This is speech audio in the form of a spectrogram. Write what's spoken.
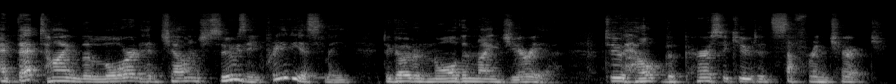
At that time, the Lord had challenged Susie previously to go to northern Nigeria to help the persecuted, suffering church.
